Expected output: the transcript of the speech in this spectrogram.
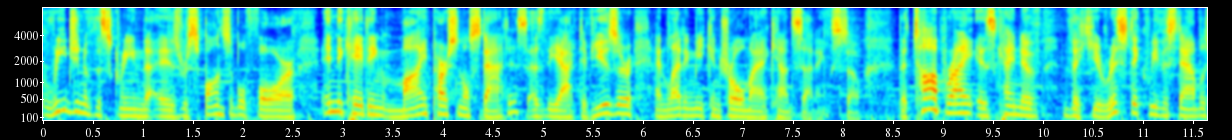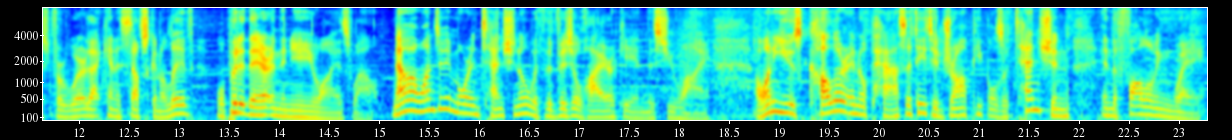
region of the screen that is responsible for indicating my personal status as the active user and letting me control my account settings. So the top right is kind of the heuristic we've established for where that kind of stuff's going to live. We'll put it there in the new UI as well. Now I want to be more intentional with the visual hierarchy in this UI. I want to use color and opacity to draw people's attention in the following way.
